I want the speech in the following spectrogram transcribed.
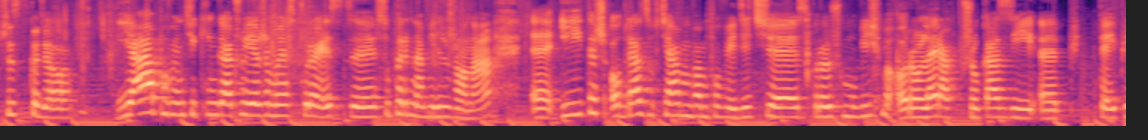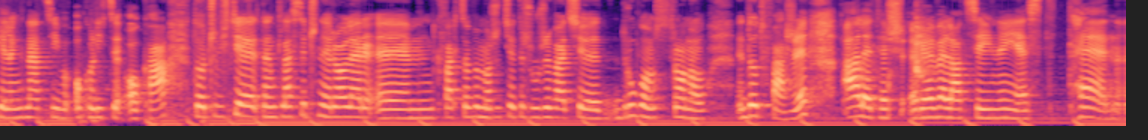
Wszystko działa. Ja powiem Ci, Kinga, czuję, że moja skóra jest e, super nawilżona e, i też od razu chciałam Wam powiedzieć, e, skoro już mówiliśmy o rollerach przy okazji e, pi- tej pielęgnacji w okolicy oka, to oczywiście ten klasyczny roller em, kwarcowy możecie też używać e, drugą stroną do twarzy, ale też rewelacyjny jest ten,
